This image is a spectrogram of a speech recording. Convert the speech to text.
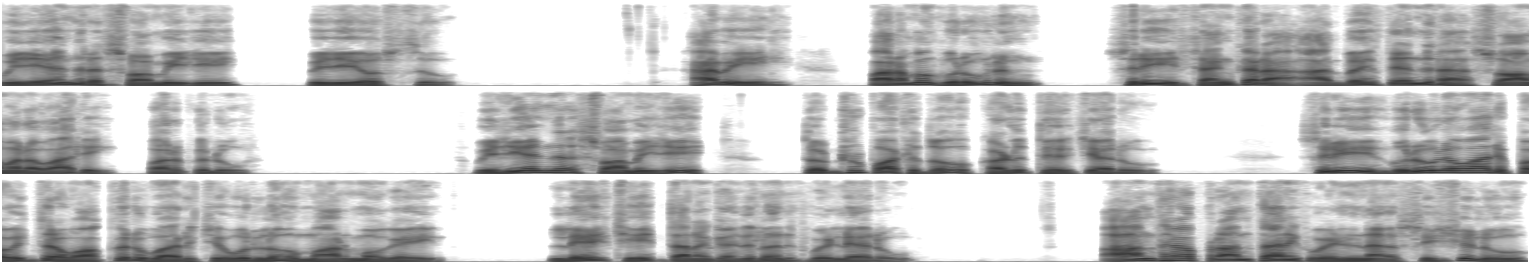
విజయేంద్ర స్వామీజీ విజయోస్తు. అవి పరమ గురువులు శ్రీ శంకర అద్వైతేంద్ర స్వాముల వారి వరకులు విజయేంద్ర స్వామీజీ తొడ్రుపాటుతో కళ్ళు తెరిచారు. శ్రీ గురువుల వారి పవిత్ర వాక్కులు వారి చెవుల్లో మార్మోగాయి. లేచి తన గదిలోనికి వెళ్ళారు. ఆంధ్ర ప్రాంతానికి వెళ్ళిన శిష్యులు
